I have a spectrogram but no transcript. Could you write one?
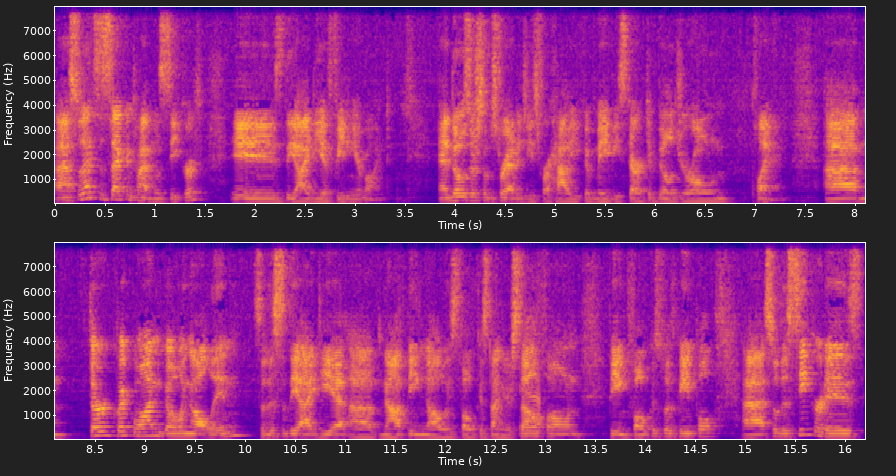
Uh, so that's the second timeless secret is the idea of feeding your mind. And those are some strategies for how you could maybe start to build your own plan. Um, third quick one, going all in. So this is the idea of not being always focused on your cell Yeah. phone, being focused with people. Uh, so the secret is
